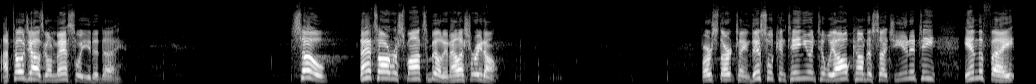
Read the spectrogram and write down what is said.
I told you I was going to mess with you today. So, that's our responsibility. Now let's read on. Verse 13 This will continue until we all come to such unity in the faith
